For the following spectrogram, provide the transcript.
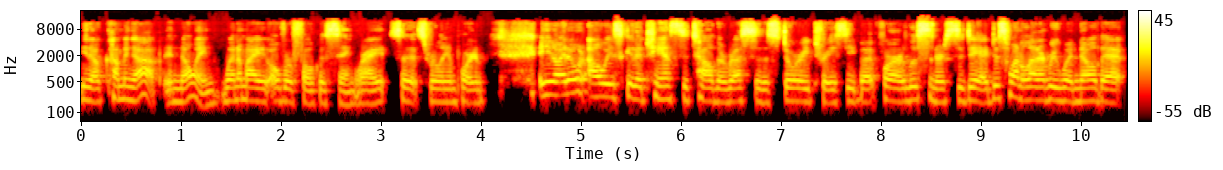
you know, coming up and knowing when am I over focusing, right? So that's really important. And, you know, I don't always get a chance to tell the rest of the story, Tracy, but for our listeners today, I just want to let everyone know that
